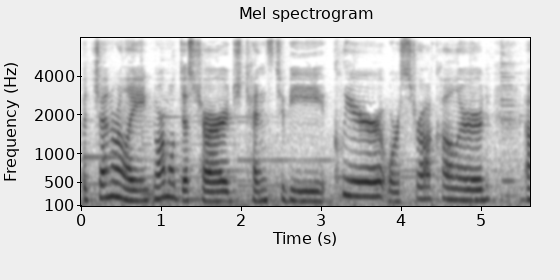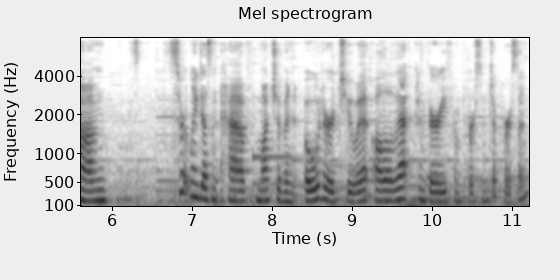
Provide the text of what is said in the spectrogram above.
But generally, normal discharge tends to be clear or straw colored. Um, certainly doesn't have much of an odor to it, although that can vary from person to person.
